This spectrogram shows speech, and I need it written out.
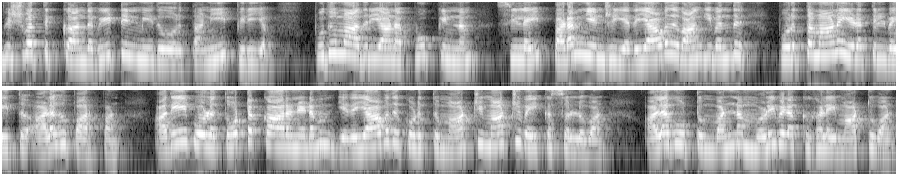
விஸ்வத்துக்கு அந்த வீட்டின் மீது ஒரு தனி பிரியம். புது மாதிரியான பூக்கிண்ணம் சிலை படம் என்று எதையாவது வாங்கி வந்து பொருத்தமான இடத்தில் வைத்து அழகு பார்ப்பான். அதேபோல தோட்டக்காரனிடமும் எதையாவது கொடுத்து மாற்றி மாற்றி வைக்க சொல்லுவான். அழகூட்டும் வண்ணம் மொழிவிளக்குகளை மாட்டுவான்.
